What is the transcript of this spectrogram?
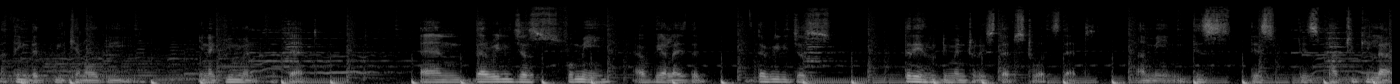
I think that we can all be in agreement with that. And that really just, for me, I've realized that there really just three rudimentary steps towards that. I mean, this this this particular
